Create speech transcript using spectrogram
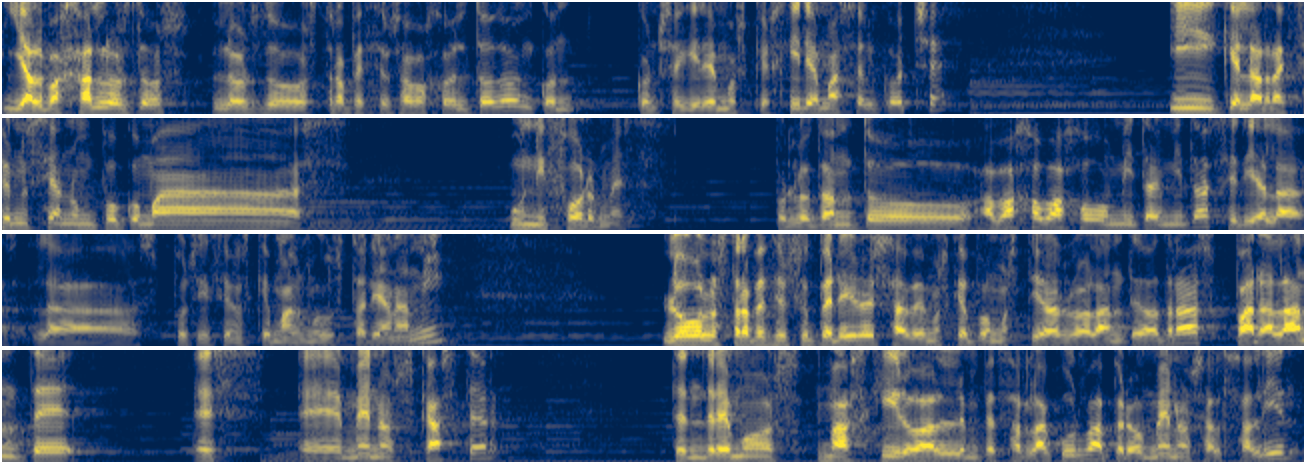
y al bajar los dos, los dos trapecios abajo del todo con, conseguiremos que gire más el coche y que las reacciones sean un poco más uniformes. Por lo tanto, abajo, abajo, mitad y mitad serían las, las posiciones que más me gustarían a mí. Luego los trapecios superiores sabemos que podemos tirarlo adelante o atrás. Para adelante es eh, menos caster. Tendremos más giro al empezar la curva, pero menos al salir.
